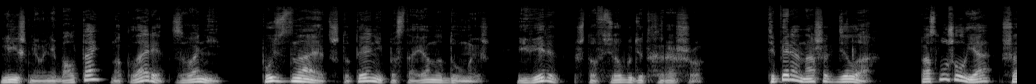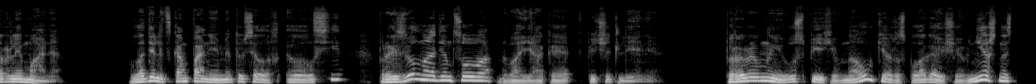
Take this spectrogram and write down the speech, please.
Лишнего не болтай, но Кларе звони. Пусть знает, что ты о ней постоянно думаешь и верит, что все будет хорошо. Теперь о наших делах. Послушал я Шарлеманя. Владелец компании Метуселах ЛЛС произвел на Одинцова двоякое впечатление. Прорывные успехи в науке, располагающая внешность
